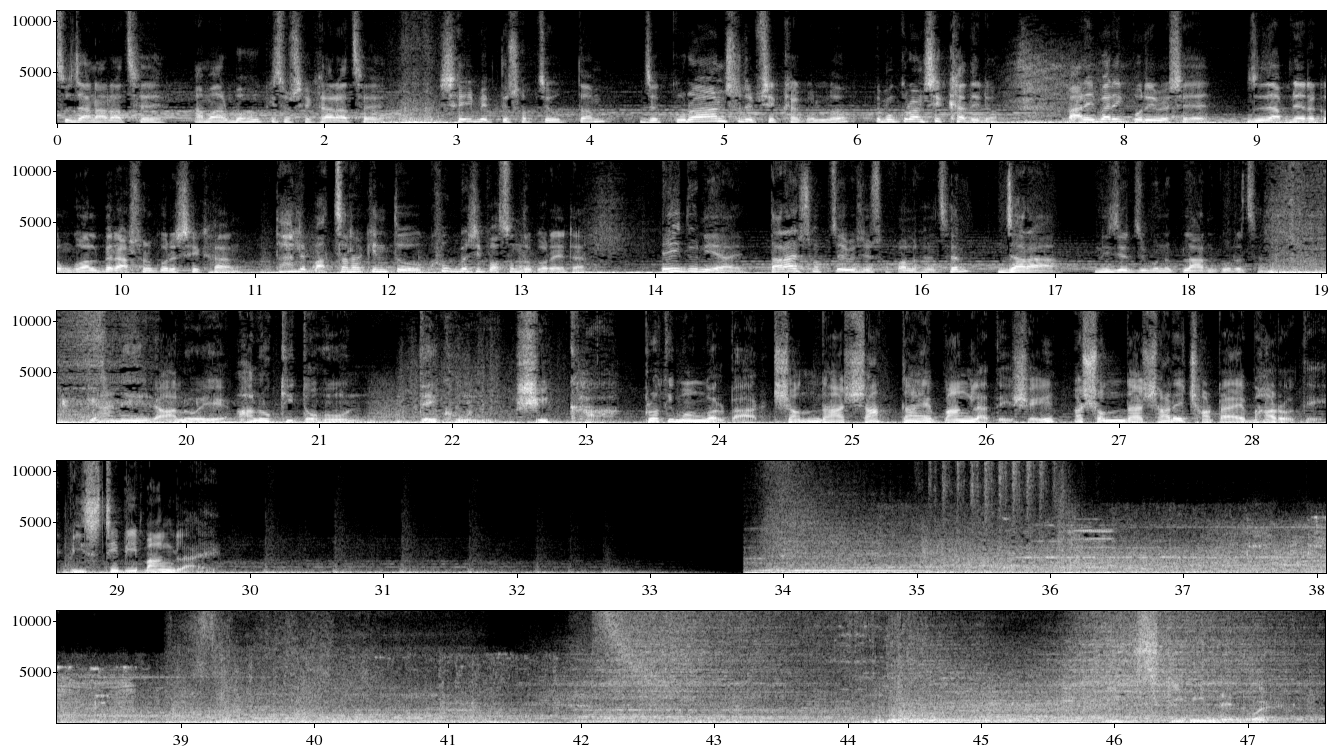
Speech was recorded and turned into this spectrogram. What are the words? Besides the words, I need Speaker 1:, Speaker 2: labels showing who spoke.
Speaker 1: কিছু জানার আছে, আমার বহু কিছু শেখার আছে। সেই ব্যক্তি সবচেয়ে উত্তম যে কোরআন শরীফ শিক্ষা করল এবং কোরআন শিক্ষা দিল। পারিবারিক পরিবেশে যদি আপনি এরকম গল্পের আসর করে শেখান, তাহলে বাচ্চারা কিন্তু খুব বেশি পছন্দ করে এটা। এই দুনিয়ায় তারাই সবচেয়ে বেশি সফল হয়েছেন যারা নিজের জীবনে প্ল্যান করেছেন।
Speaker 2: জ্ঞানের আলোয় আলোকিত হন। দেখুন শিক্ষা প্রতি মঙ্গলবার সন্ধ্যা সাতটায় বাংলাদেশে আর সন্ধ্যা সাড়ে ছটায় ভারতে। বিস টিভি বাংলায়।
